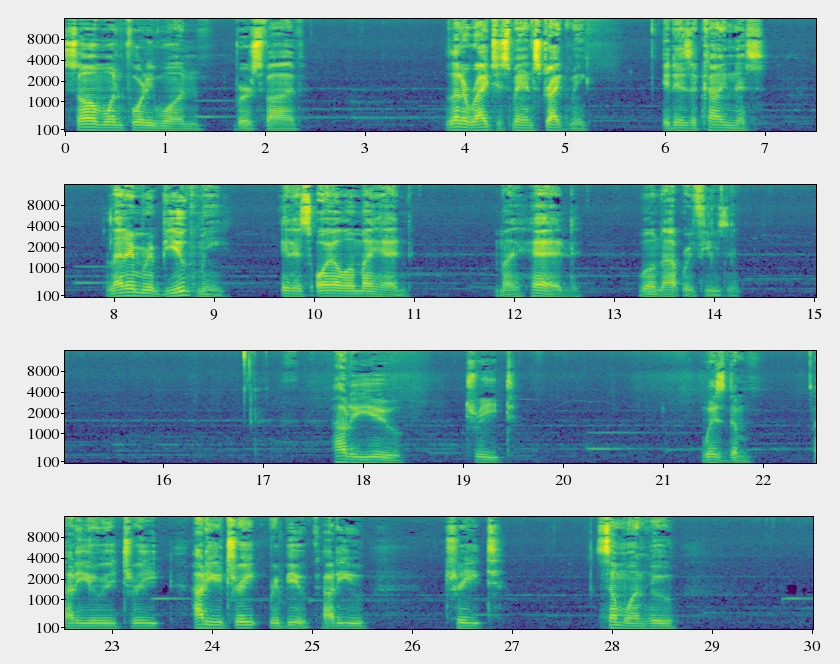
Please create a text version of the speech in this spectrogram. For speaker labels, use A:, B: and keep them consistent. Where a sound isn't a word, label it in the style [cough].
A: Psalm 141, verse 5. Let a righteous man strike me. It is a kindness. Let him rebuke me. It is oil on my head. My head will not refuse it. How do you treat wisdom? How do you retreat? How do you treat rebuke? How do you treat someone who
